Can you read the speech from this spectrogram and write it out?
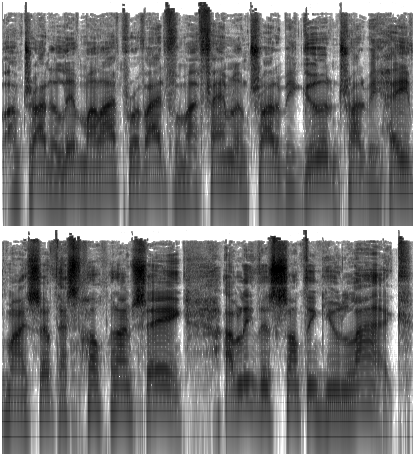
I'm trying to live my life, provide for my family, and try to be good and try to behave myself. That's not what I'm saying. I believe there's something you lack.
